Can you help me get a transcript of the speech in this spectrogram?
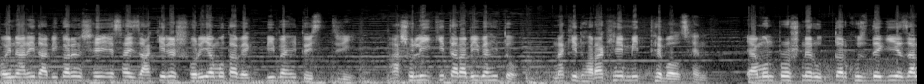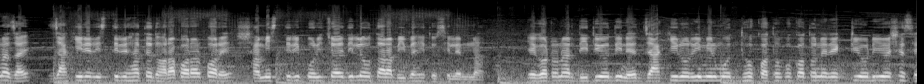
ওই নারী দাবি করেন, সে এসআই জাকিরের শরিয়া মোতাবেক বিবাহিত স্ত্রী। আসলেই কি তারা বিবাহিত? নাকি ধরা খেয়ে মিথ্যে বলছেন? এমন প্রশ্নের উত্তর খুঁজতে গিয়ে জানা যায় জাকিরের স্ত্রীর হাতে ধরা পড়ার পরে স্বামী স্ত্রী পরিচয় দিলেও তারা বিবাহিত ছিলেন না। এ ঘটনার দ্বিতীয় দিনে জাকির ও রিমির মধ্যে কথোপকথনের একটি অডিও এসেছে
